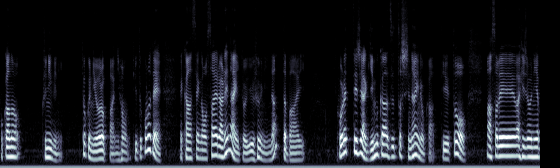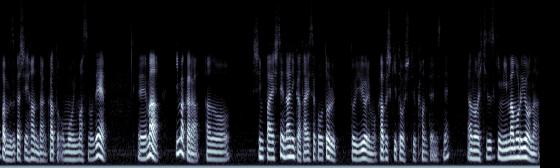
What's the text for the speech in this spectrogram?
他の国々特にヨーロッパ日本っていうところで感染が抑えられないというふうになった場合これってじゃあ義務化はずっとしないのかっていうと、まあ、それは非常にやっぱ難しい判断かと思いますので、えー、まあ今からあの心配して何か対策を取るというよりも株式投資という観点ですね。あの引き続き見守るような、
